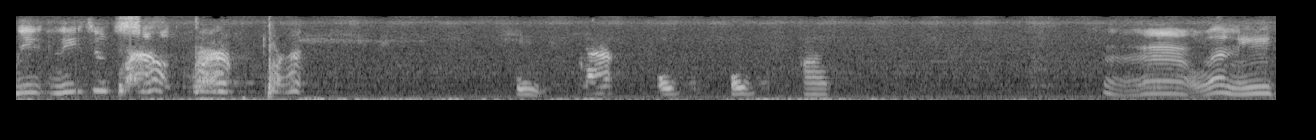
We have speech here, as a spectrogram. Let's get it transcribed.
These, these two suck. Oh, oh, oh, I, Mm, Lenny.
